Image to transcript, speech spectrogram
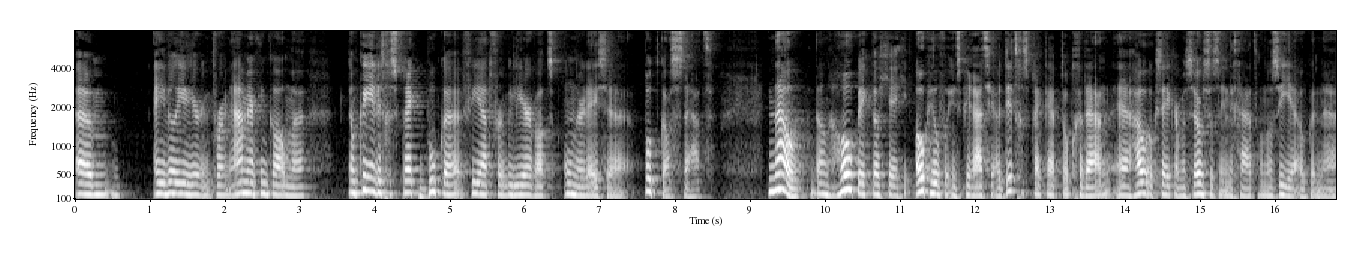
Um, en je wil je hier voor een aanmerking komen? Dan kun je dit gesprek boeken via het formulier wat onder deze podcast staat. Nou, dan hoop ik dat je ook heel veel inspiratie uit dit gesprek hebt opgedaan. Uh, hou ook zeker mijn socials in de gaten, want dan zie je ook een uh,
